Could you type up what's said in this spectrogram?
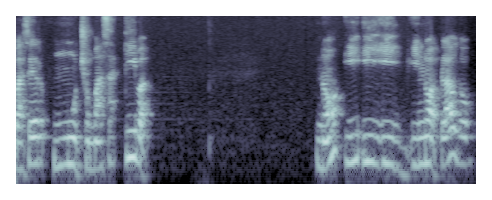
va a ser mucho más activa. ¿no? Y, no aplaudo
